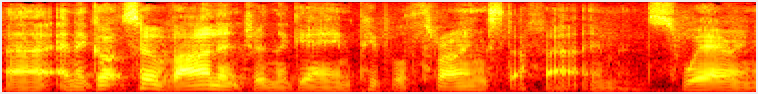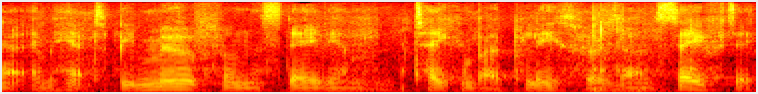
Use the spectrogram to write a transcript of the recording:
uh, and it got so violent during the game, people throwing stuff at him and swearing at him. He had to be moved from the stadium and taken by police for his own safety.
